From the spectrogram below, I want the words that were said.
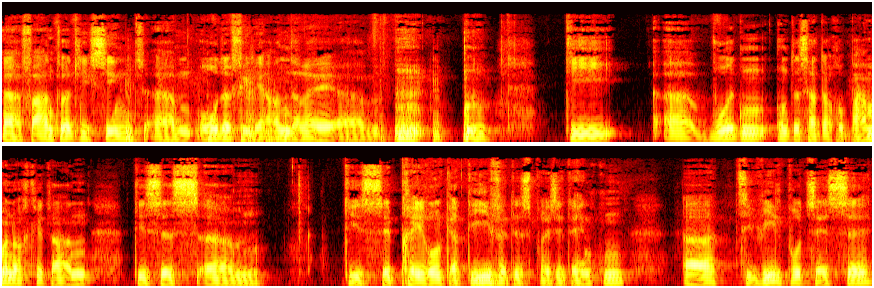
äh, verantwortlich sind ähm, oder viele andere, ähm, die äh, wurden, und das hat auch Obama noch getan, dieses, ähm, diese Prärogative des Präsidenten, äh, Zivilprozesse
